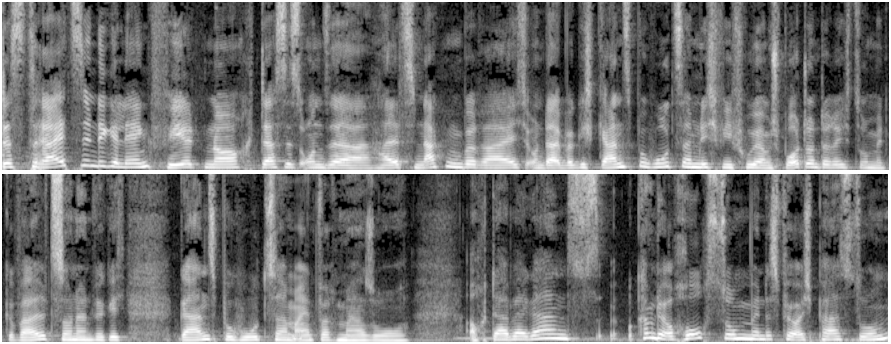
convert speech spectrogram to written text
das 13. Gelenk fehlt noch. Das ist unser Hals-Nacken-Bereich und da wirklich ganz behutsam, nicht wie früher im Sportunterricht so mit Gewalt, sondern wirklich ganz behutsam einfach mal so. Auch dabei ganz, könnt ihr auch hochsummen, wenn das für euch passt, so. Mm,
